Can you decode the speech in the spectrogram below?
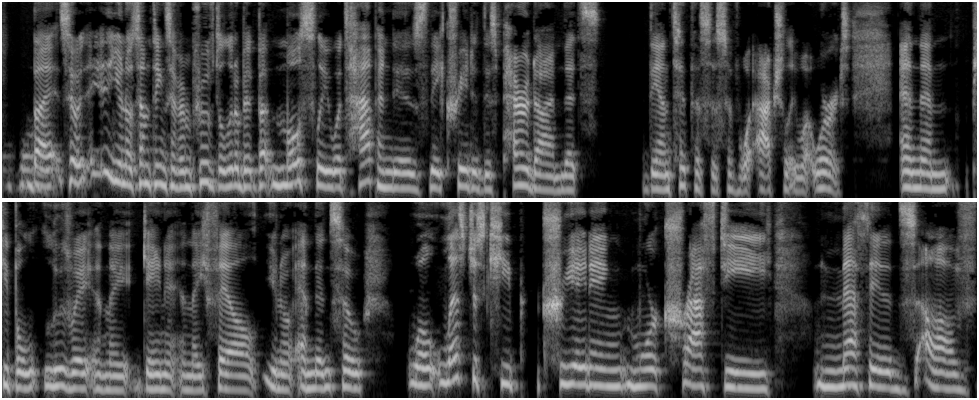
Mm-hmm. But so, you know, some things have improved a little bit, but mostly what's happened is they created this paradigm that's the antithesis of what actually what works. And then people lose weight and they gain it and they fail, you know, and then so, well, let's just keep creating more crafty, methods of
